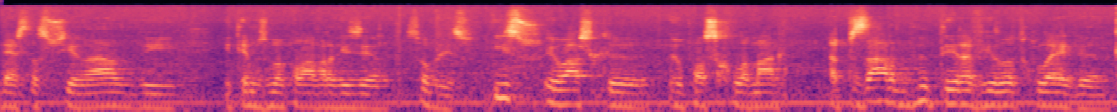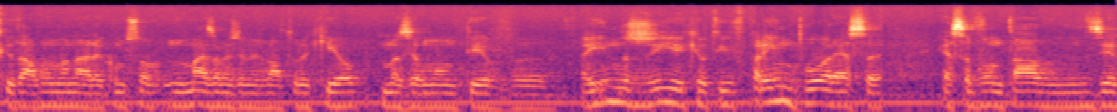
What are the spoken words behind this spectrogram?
desta sociedade e e temos uma palavra a dizer sobre isso. Isso eu acho que eu posso reclamar, apesar de ter havido outro colega que de alguma maneira começou mais ou menos na mesma altura que eu, mas ele não teve a energia que eu tive para impor essa, essa vontade de dizer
